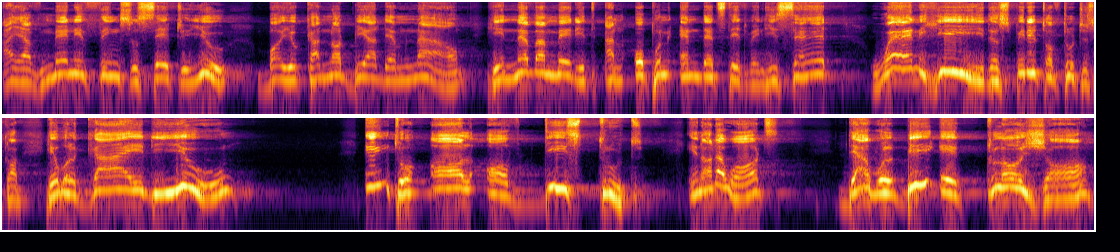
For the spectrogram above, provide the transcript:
I have many things to say to you, but you cannot bear them now. He never made it an open-ended statement. He said, when he, the spirit of truth is come, he will guide you into all of this truth. In other words, there will be a closure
